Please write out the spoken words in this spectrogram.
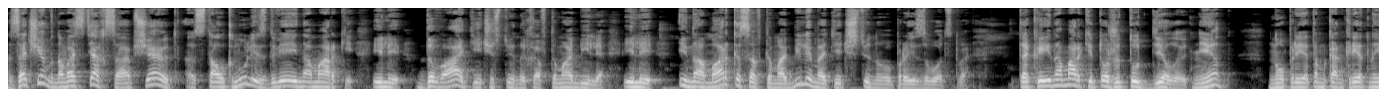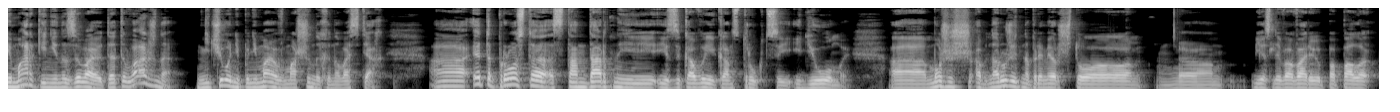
Зачем в новостях сообщают, э, столкнулись две иномарки или два отечественных автомобиля или иномарка с автомобилем отечественного производства? Так и иномарки тоже тут делают, нет? Но при этом конкретные марки не называют. Это важно? Ничего не понимаю в машинах и новостях. А, это просто стандартные языковые конструкции, идиомы. А, можешь обнаружить, например, что а, если в аварию попала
